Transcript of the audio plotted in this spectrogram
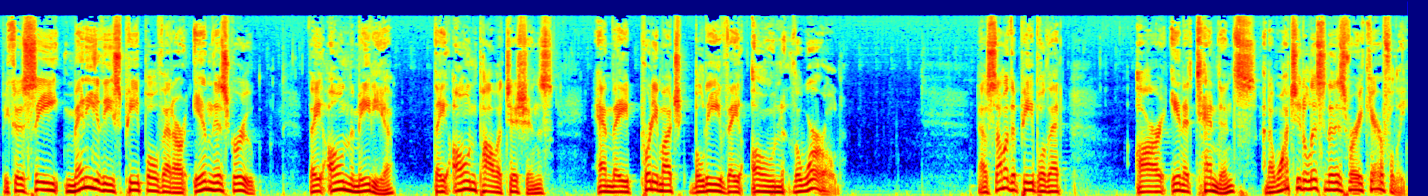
Because, see, many of these people that are in this group, they own the media, they own politicians, and they pretty much believe they own the world. Now, some of the people that are in attendance, and I want you to listen to this very carefully.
